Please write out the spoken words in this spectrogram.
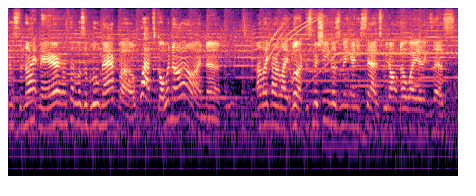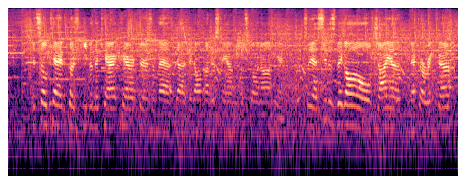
Is the nightmare. I thought it was a blue magma. What's going on? I like how, like, look, this machine doesn't make any sense. We don't know why it exists. It's okay because even the char characters in that, that they don't understand what's going on here. So yeah, see this big old giant mecha rinka?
